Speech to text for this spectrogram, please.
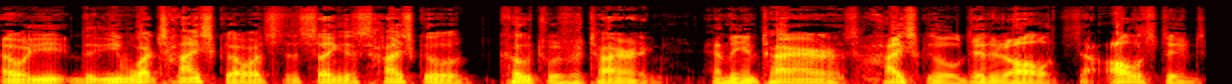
Oh, you you watch high school. What's the thing is high school coach was retiring, and the entire high school did it all. All the students.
